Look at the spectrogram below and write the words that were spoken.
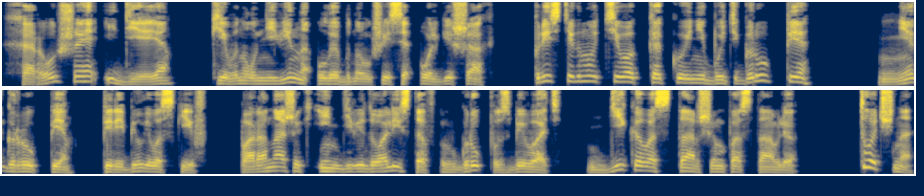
«Хорошая идея», – кивнул невинно улыбнувшийся Ольги Шах. «Пристегнуть его к какой-нибудь группе?» «Не группе», – перебил его Скиф. Пора наших индивидуалистов в группу сбивать. Дикого старшим поставлю. Точно,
